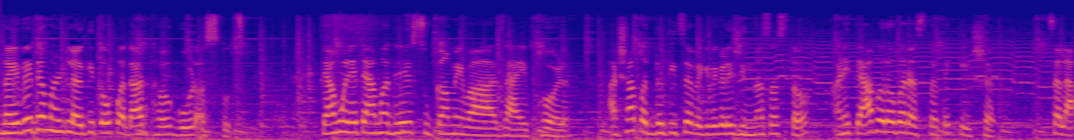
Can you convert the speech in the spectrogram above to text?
नैवेद्य म्हटलं की तो पदार्थ गोड असतोच. त्यामुळे त्यामध्ये सुकामेवा जायफळ अशा पद्धतीचं वेगवेगळे जिन्नस असतं आणि त्याबरोबर असतं ते केशर. चला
